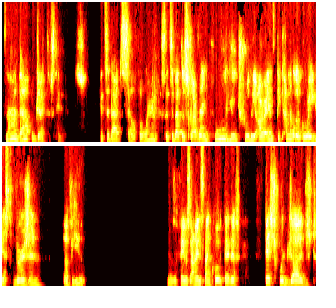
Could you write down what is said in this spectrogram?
it's not about objective standards. It's about self awareness. It's about discovering who you truly are and it's becoming the greatest version of you. There's a famous Einstein quote that if fish were judged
